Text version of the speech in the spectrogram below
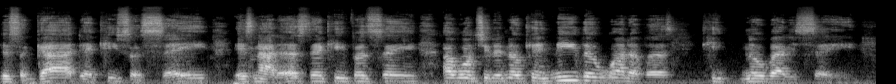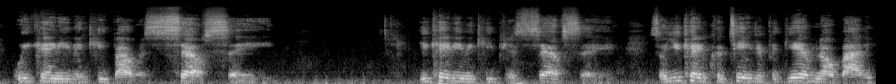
It's a God that keeps us saved. It's not us that keep us saved. I want you to know, can neither one of us keep nobody saved. We can't even keep ourselves saved. You can't even keep yourself saved. So you can't continue to forgive nobody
